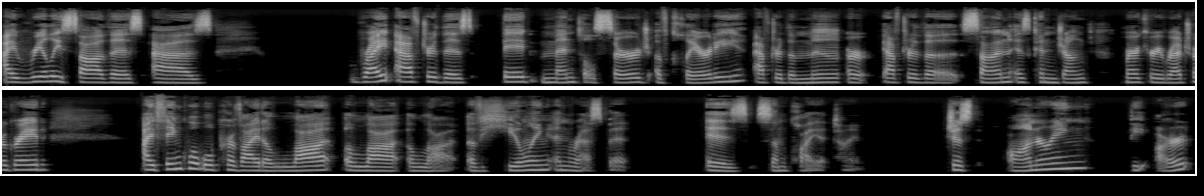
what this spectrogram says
I really saw this as right after this big mental surge of clarity after the moon or after the sun is conjunct Mercury retrograde. I think what will provide a lot, a lot, a lot of healing and respite is some quiet time. Just honoring the art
